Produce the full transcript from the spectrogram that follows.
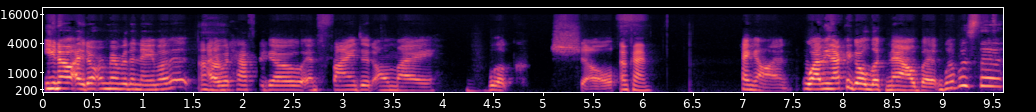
You know, I don't remember the name of it. Uh-huh. I would have to go and find it on my bookshelf. Okay. Hang on. Well, I mean, I could go look now, but what was the?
